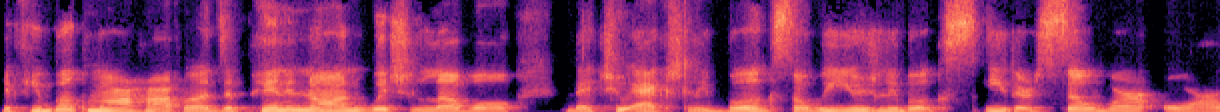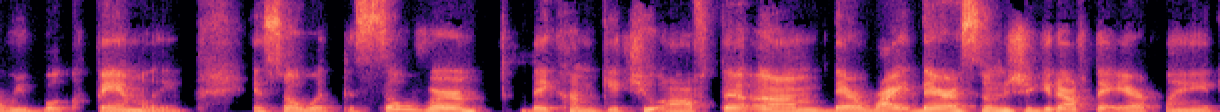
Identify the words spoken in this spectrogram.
If you book Marhaba, depending on which level that you actually book, so we usually book either silver or we book family. And so, with the silver, they come get you off the um, they're right there as soon as you get off the airplane.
